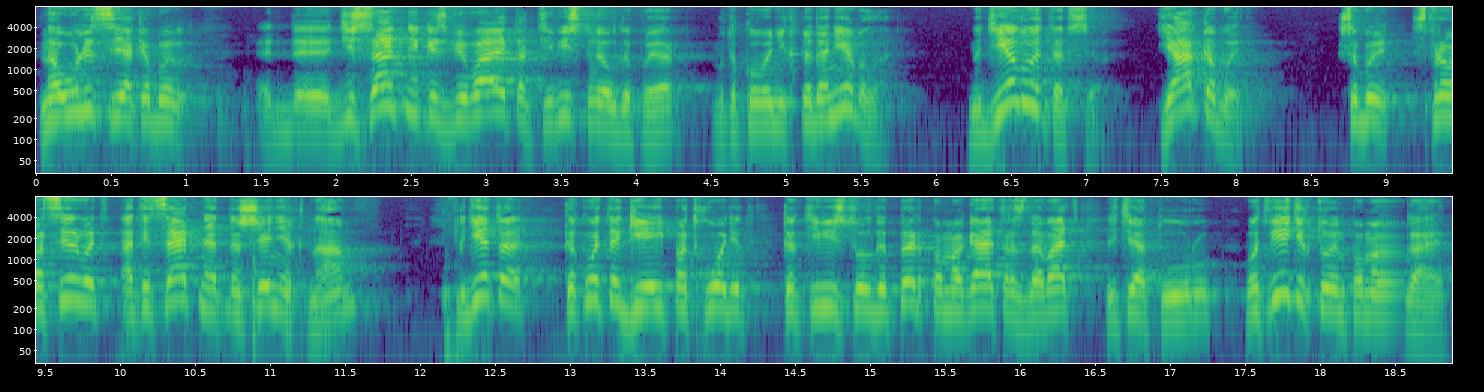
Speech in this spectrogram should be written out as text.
На улице якобы э, десантник избивает активиста ЛДПР. Ну, такого никогда не было. Но делают это все якобы, чтобы спровоцировать отрицательное отношение к нам – где-то какой-то гей подходит к активисту ЛДПР, помогает раздавать литературу. Вот видите, кто им помогает?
